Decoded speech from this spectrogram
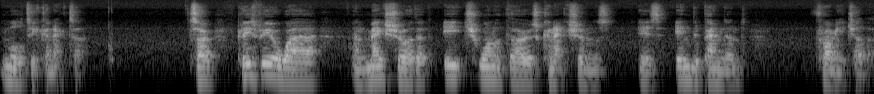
multi-connector. So please be aware and make sure that each one of those connections is independent from each other.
